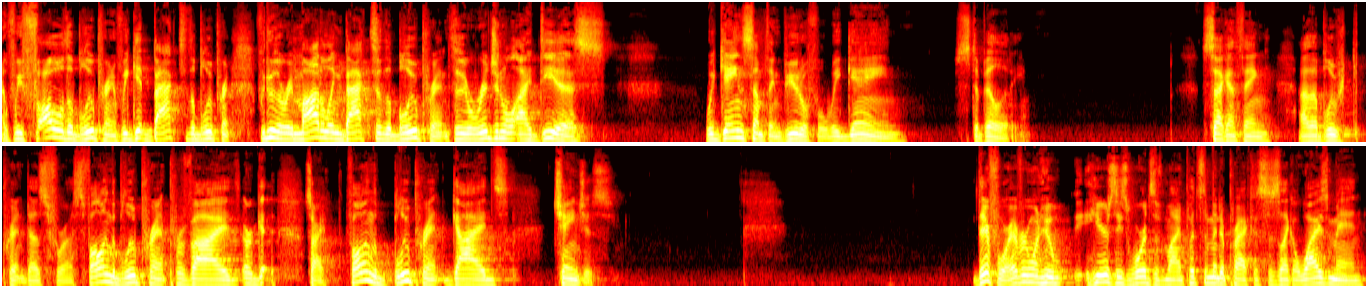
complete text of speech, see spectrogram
If we follow the blueprint, if we get back to the blueprint, if we do the remodeling back to the blueprint, to the original ideas, we gain something beautiful. We gain stability. Second thing uh, the blueprint does for us following the blueprint provides, or sorry, following the blueprint guides changes. Therefore, everyone who hears these words of mine, puts them into practice, is like a wise man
